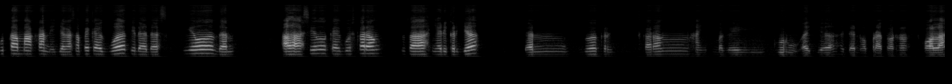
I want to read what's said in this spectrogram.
utamakan ya. Jangan sampai kayak gue tidak ada skill dan alhasil kayak gue sekarang susah nyari kerja dan gue kerja sekarang hanya sebagai guru aja dan operator sekolah.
